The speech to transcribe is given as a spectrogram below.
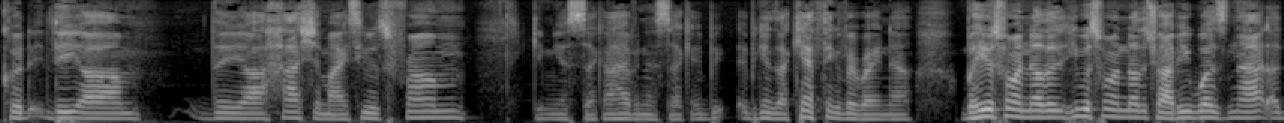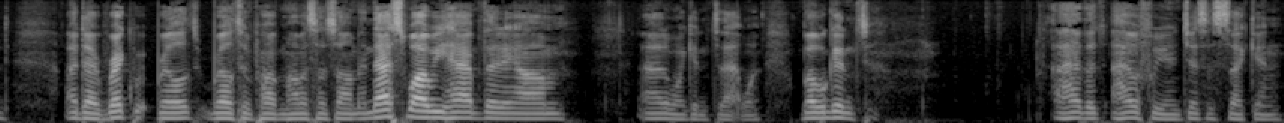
could the um the uh, Hashemites. He was from. Give me a sec. I have it in a second. It begins. I can't think of it right now. But he was from another. He was from another tribe. He was not a, a direct relative, relative of Prophet Muhammad, and that's why we have the um. I don't want to get into that one, but we'll get into. I have it. I have it for you in just a second.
